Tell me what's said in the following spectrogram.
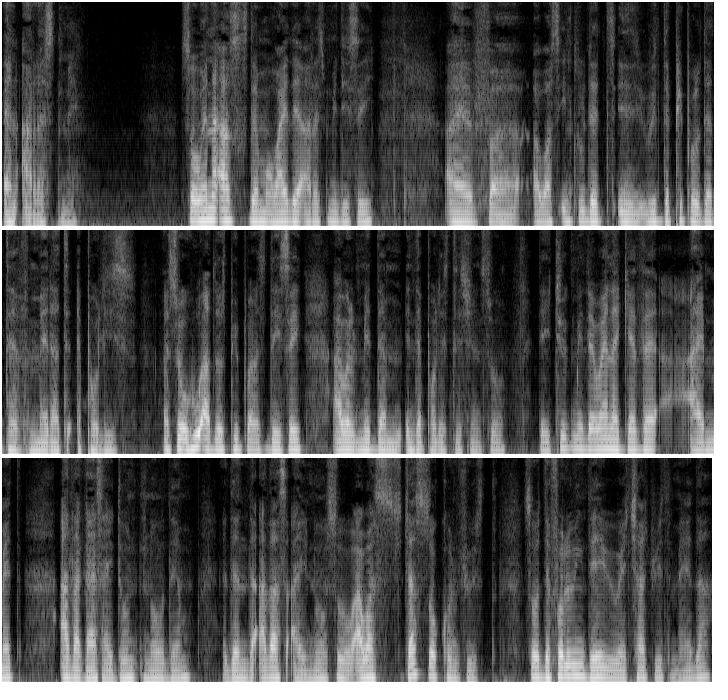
and arrest me. So, when I ask them why they arrest me, they say, I have uh, I was included in, with the people that have murdered a police. Uh, So who are those people? They say I will meet them in the police station. So they took me there. When I get there, I met other guys. I don't know them. And then the others I know. So I was just so confused. So the following day, we were charged with murder,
